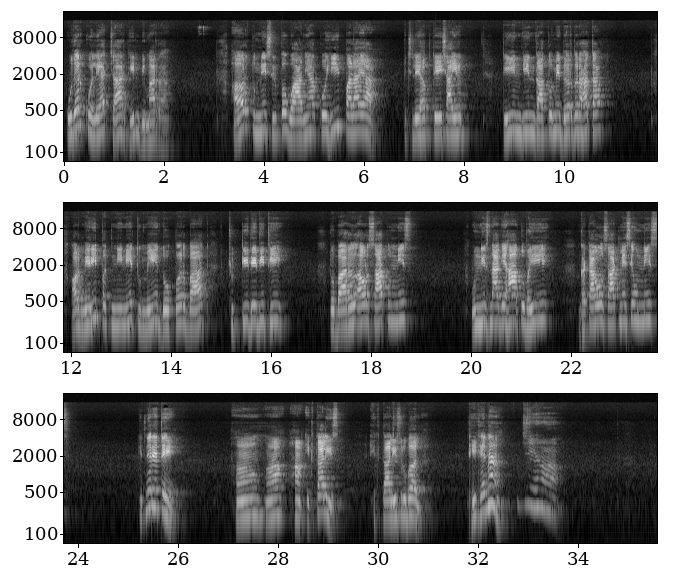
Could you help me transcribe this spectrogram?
उधर कोल्या चार दिन बीमार रहा। और तुमने सिर्फ़ वानिया को ही पढ़ाया। पिछले हफ़्ते शायद तीन दिन दांतों में दर्द रहा था। और मेरी पत्नी ने तुम्हें दोपहर बाद छुट्टी दे दी थी। तो बारह और सात उन्नीस उन्नीस नागे हाँ तो भाई घटाओ साठ में से उन्नीस। कितने रहते हैं? हाँ हाँ हाँ इकतालीस। इकतालीस रूबल। ठीक है ना? जी हाँ।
